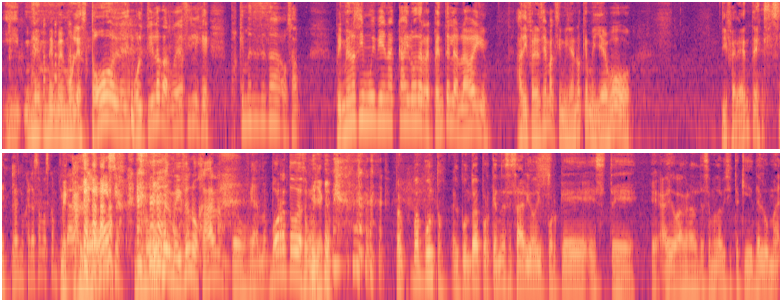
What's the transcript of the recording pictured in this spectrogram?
Y me, molestó, y volteé y la agarré así, le dije, ¿por qué me haces esa? O sea, primero así muy bien acá y luego de repente le hablaba y, a diferencia de Maximiliano que me llevo diferente. las mujeres somos Me complicadas caló. inicio. No, me, me hizo enojar, pero ya me- borra todo eso, muñeco. Pero buen punto, el punto de por qué es necesario y por qué este eh, agradecemos la visita aquí de Luma,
